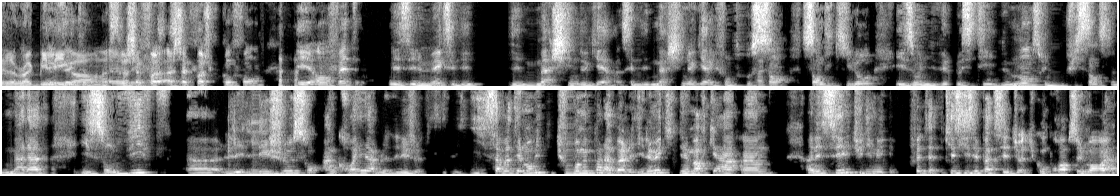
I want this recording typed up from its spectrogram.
le rugby league en Australie. À chaque, fois, à chaque fois, je confonds. et en fait, mais c'est le mec, c'est des, des, machines de guerre. C'est des machines de guerre. Ils font tous 100, 110 kilos. Ils ont une vélocité de monstre, une puissance de malade. Ils sont vifs euh, les, jeux sont incroyables. Les jeux, ça va tellement vite, tu vois même pas la balle. Et le mec, il marque un, un, essai, tu dis, mais en fait, qu'est-ce qui s'est passé? Tu, vois, tu comprends absolument rien.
